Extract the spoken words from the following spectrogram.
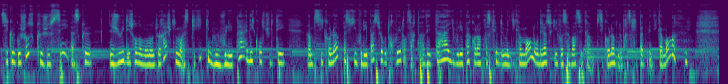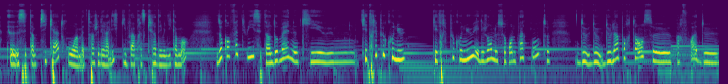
C'est quelque chose que je sais parce que j'ai eu des gens dans mon entourage qui m'ont expliqué qu'ils ne voulaient pas aller consulter un psychologue parce qu'ils voulaient pas se retrouver dans certains états, ils voulaient pas qu'on leur prescrive de médicaments. Donc déjà, ce qu'il faut savoir, c'est qu'un psychologue ne prescrit pas de médicaments. Euh, c'est un psychiatre ou un médecin généraliste qui va prescrire des médicaments. Donc en fait, oui, c'est un domaine qui est, euh, qui est très peu connu qui est très peu connu et les gens ne se rendent pas compte de, de, de l'importance euh, parfois de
